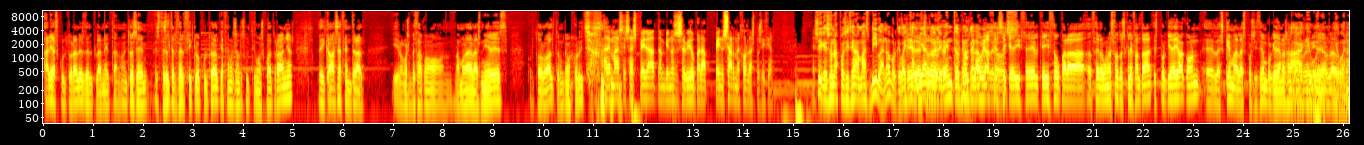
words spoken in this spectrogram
áreas culturales del planeta. ¿no? Entonces, eh, este es el tercer ciclo cultural que hacemos en los últimos cuatro años, dedicado a Asia Central. Y lo hemos empezado con la Morada de las Nieves, por todo lo alto, nunca mejor dicho. Además, esa espera también nos ha servido para pensar mejor la exposición. Sí, que es una exposición más viva, ¿no? Porque vais cambiando elementos, ¿no? El último viaje ese que dice él que hizo para hacer algunas fotos que le faltaban es porque ya iba con el esquema de la exposición, porque ya nos han ah, reunido y hablado. Bueno.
